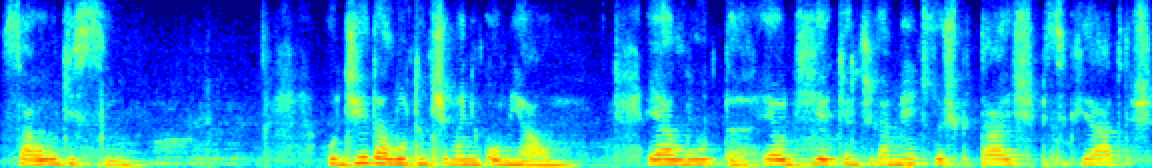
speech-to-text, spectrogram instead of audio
saúde sim. O dia da luta antimanicomial é a luta, é o dia que antigamente os hospitais psiquiátricos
